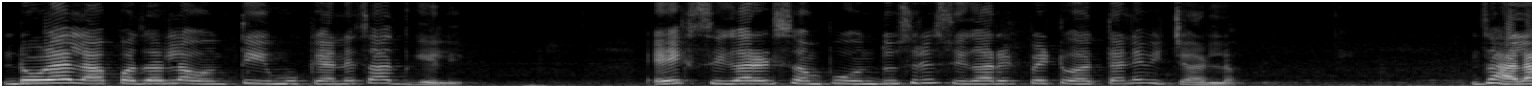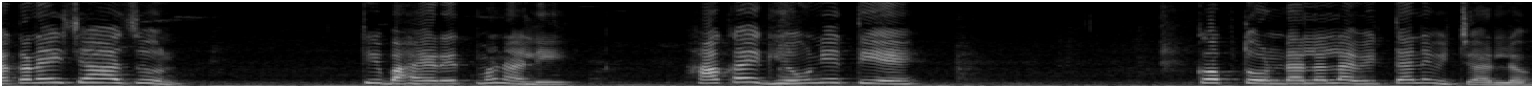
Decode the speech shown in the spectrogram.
डोळ्याला पदर लावून ती मुक्यानेच आत गेली. एक सिगारेट संपवून दुसरी सिगारेट पेटवत त्याने विचारलं झाला का नाही चहा अजून? ती बाहेर येत म्हणाली हा काय घेऊन येते कप तोंडाला लावीत त्याने विचारलं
